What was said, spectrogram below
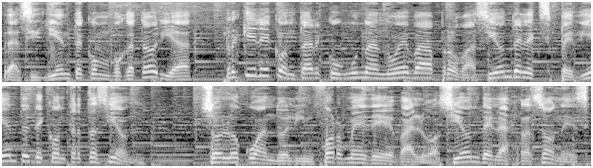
la siguiente convocatoria requiere contar con una nueva aprobación del expediente de contratación solo cuando el informe de evaluación de las razones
